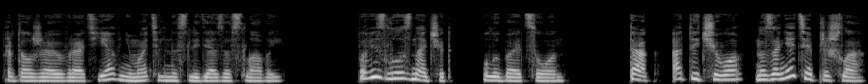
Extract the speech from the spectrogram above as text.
Продолжаю врать я, внимательно следя за Славой. «Повезло, значит», — улыбается он. «Так, а ты чего, на занятия пришла?»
